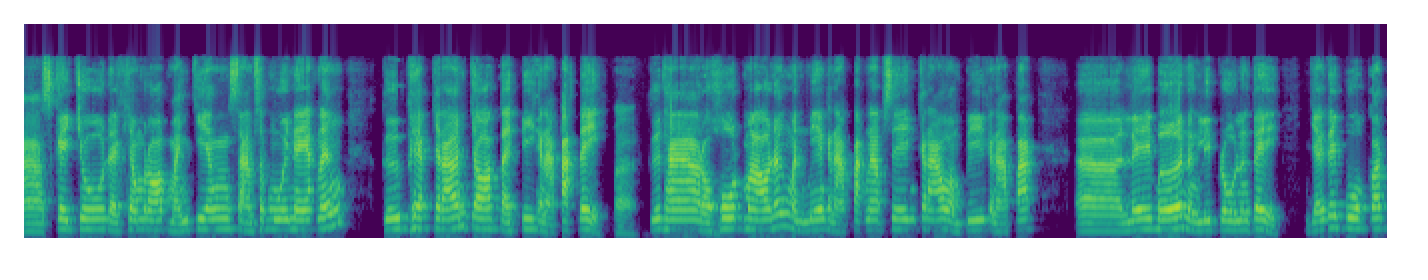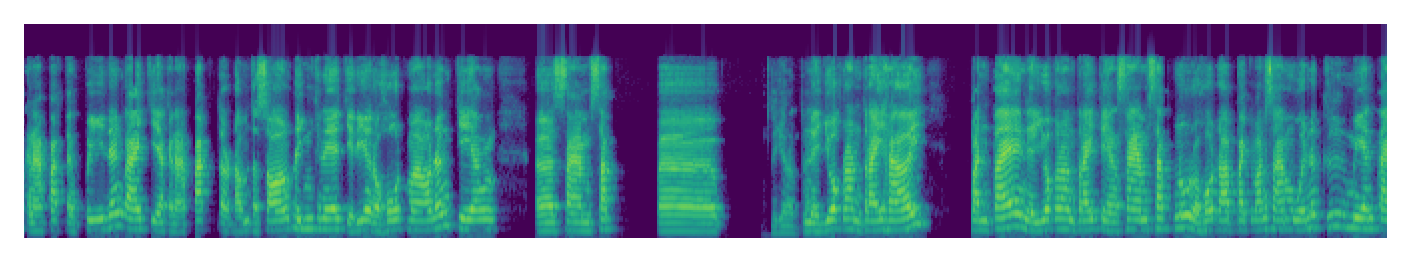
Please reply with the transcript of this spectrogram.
អា schedule ដែលខ្ញុំរាប់មាញ់ជាង31នាក់ហ្នឹងគឺភាកច្រើនចតតែពីគណៈបកទេគឺថារហូតមកហ្នឹងมันមានគណៈបកណាផ្សេងក្រៅអំពីគណៈបកអឺ Labor និង Liberal ហ្នឹងទេអញ្ចឹងទេពួកគាត់គណៈបកទាំងពីរហ្នឹងដែលជាគណៈបកត្រដុំតសងដេញគ្នាជារៀងរហូតមកហ្នឹងជាង30អឺនាយករដ្ឋមន្ត្រីហើយ ប៉ុន្តែនាយករដ្ឋមន្ត្រីទាំង30នោះរហូតដល់បច្ចុប្បន្ន31នោះគឺមានតែ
